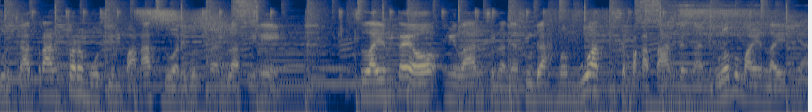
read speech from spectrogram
bursa transfer musim panas 2019 ini. Selain Theo, Milan sebenarnya sudah membuat kesepakatan dengan dua pemain lainnya,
